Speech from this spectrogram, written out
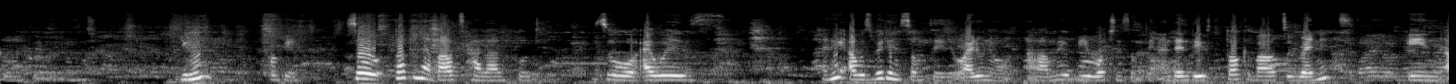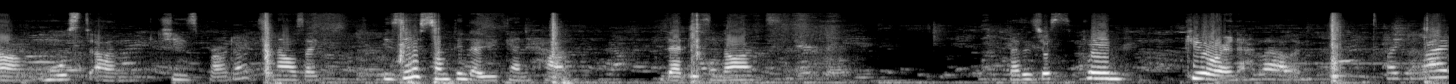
going for it. You know? Okay. So talking about halal food. So I was I think I was reading something, or I don't know, uh, maybe watching something, and then they talk about rennet in um, most um, cheese products, and I was like, is there something that we can have that is not that is just plain pure and halal? Like, why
